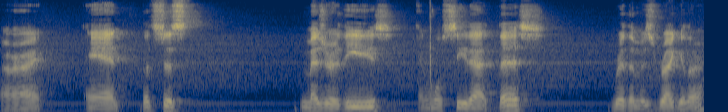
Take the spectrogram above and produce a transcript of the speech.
All right, and let's just measure these, and we'll see that this rhythm is regular,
